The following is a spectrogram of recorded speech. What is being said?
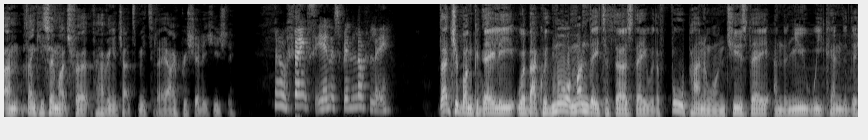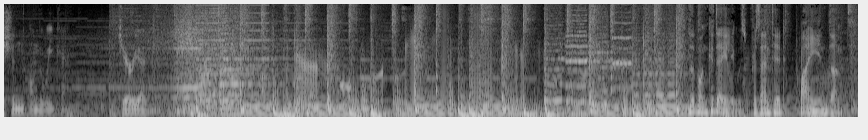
Um, thank you so much for, for having a chat to me today. I appreciate it hugely. Oh, thanks, Ian. It's been lovely. That's your Bunker Daily. We're back with more Monday to Thursday with a full panel on Tuesday and the new weekend edition on the weekend. Cheerio. The Bunker Daily was presented by Ian Dunt.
